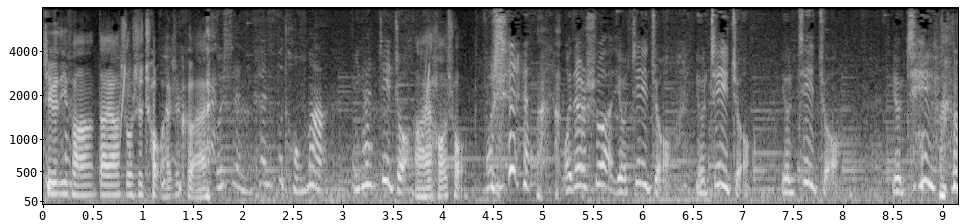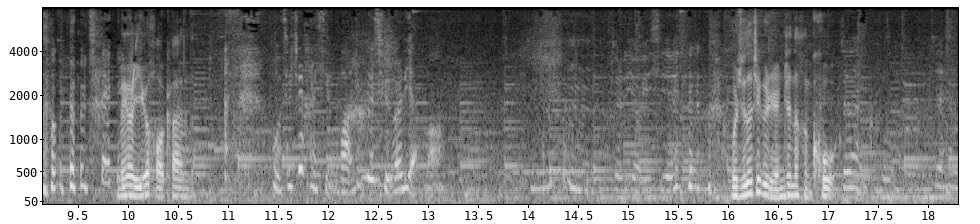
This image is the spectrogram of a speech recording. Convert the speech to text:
这个地方大家说是丑还是可爱？不是，你看不同嘛。你看这种，哎，好丑。不是，我就是说有这种，有这种，有这种，有这种，有这。没有一个好看的。我觉得这还行吧，这不就企鹅脸吗？嗯，这里有一些。我觉得这个人真的很酷。对，很酷。这还有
